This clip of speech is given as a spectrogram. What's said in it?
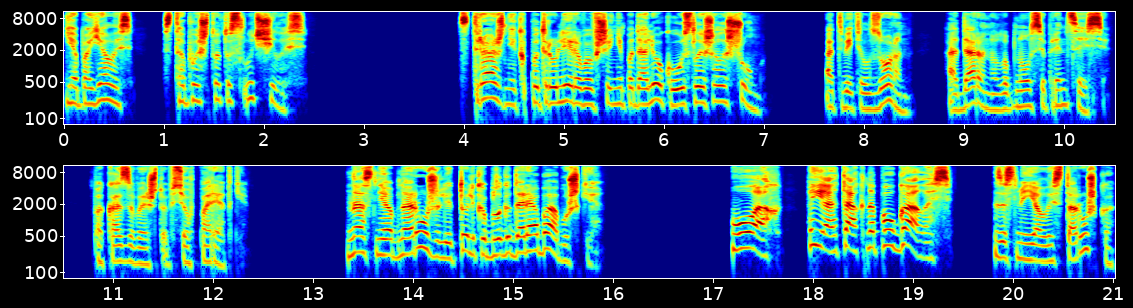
«Я боялась, с тобой что-то случилось». «Стражник, патрулировавший неподалеку, услышал шум», — ответил Зоран, а Даррен улыбнулся принцессе, показывая, что все в порядке. Нас не обнаружили только благодаря бабушке». «Ох, я так напугалась!» засмеялась старушка,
